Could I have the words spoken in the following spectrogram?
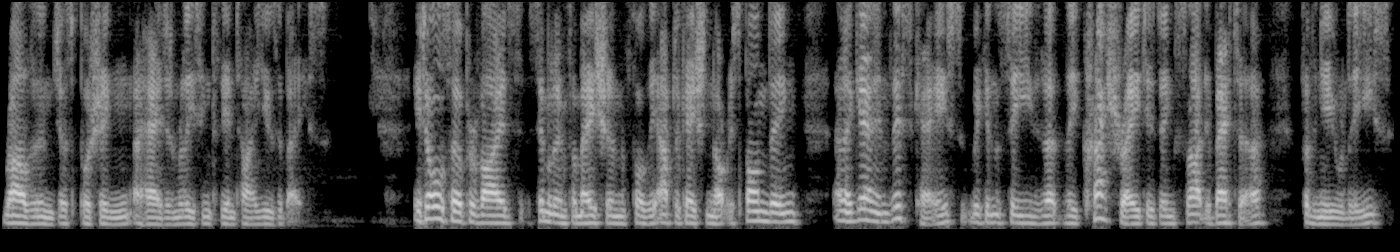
rather than just pushing ahead and releasing to the entire user base. It also provides similar information for the application not responding. And again, in this case, we can see that the crash rate is doing slightly better for the new release,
